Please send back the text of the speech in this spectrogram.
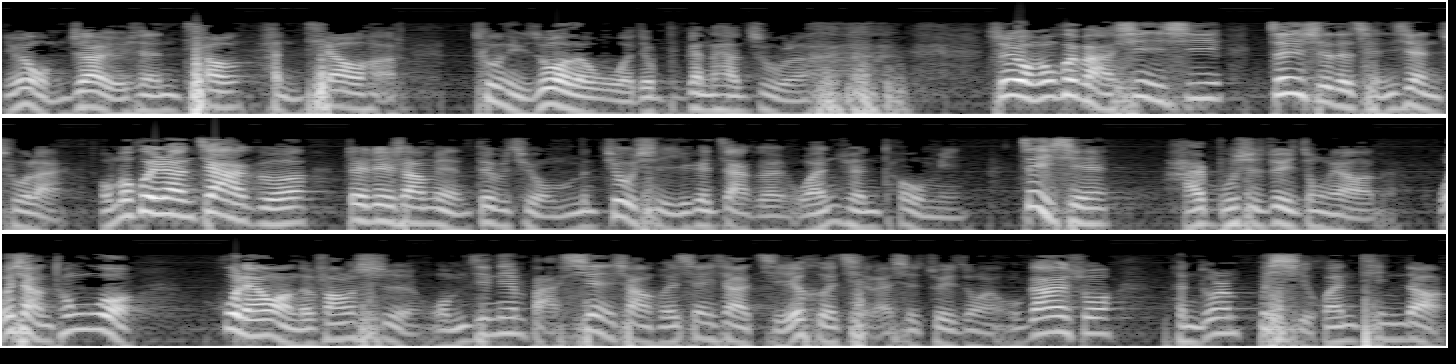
因为我们知道有些人挑很挑哈，处女座的我就不跟他住了。所以我们会把信息真实的呈现出来，我们会让价格在这上面。对不起，我们就是一个价格完全透明。这些还不是最重要的。我想通过互联网的方式，我们今天把线上和线下结合起来是最重要。我刚才说，很多人不喜欢听到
